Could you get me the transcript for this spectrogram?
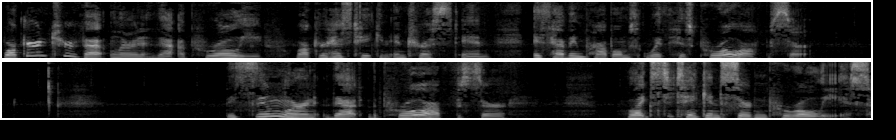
Walker and Trivette learn that a parolee Walker has taken interest in is having problems with his parole officer. They soon learn that the parole officer likes to take in certain parolees,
